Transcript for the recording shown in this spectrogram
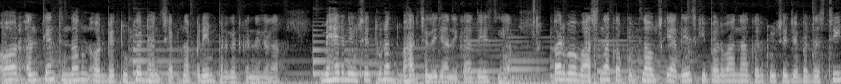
और अत्यंत नग्न और बेतुके ढंग से अपना प्रेम प्रकट करने लगा। मेहर ने उसे तुरंत बाहर चले जाने का आदेश दिया, पर वह वासना का पुतला उसके आदेश की परवाह न करके उसे ज़बरदस्ती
